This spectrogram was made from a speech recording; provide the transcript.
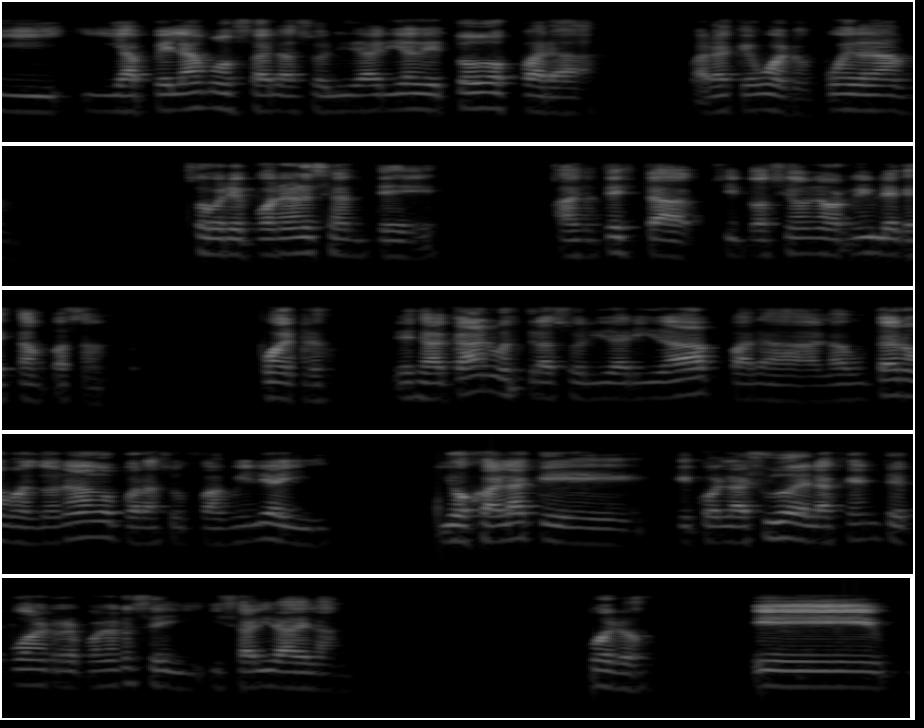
y, apelamos a la solidaridad de todos para, para que bueno, puedan sobreponerse ante, ante esta situación horrible que están pasando. Bueno, desde acá nuestra solidaridad para Lautaro Maldonado, para su familia y, ojalá que, con la ayuda de la gente puedan reponerse y, salir adelante. Bueno, eh,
